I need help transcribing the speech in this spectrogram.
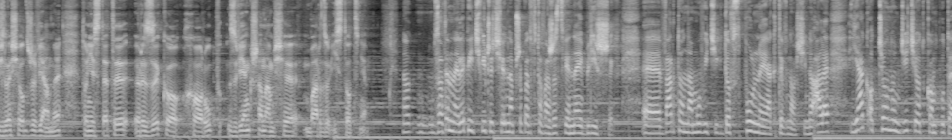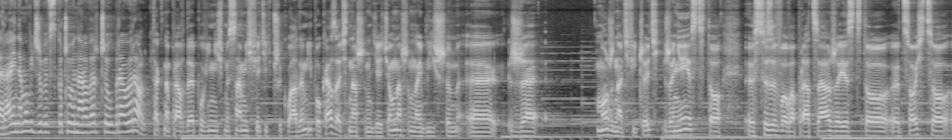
źle się odżywiamy, to niestety ryzyko chorób zwiększa nam się bardzo istotnie. No, zatem najlepiej ćwiczyć na przykład w towarzystwie najbliższych. E, warto namówić ich do wspólnej aktywności. No ale jak odciągnąć dzieci od komputera i namówić, żeby wskoczyły na rower czy ubrały rolki? Tak naprawdę powinniśmy sami świecić przykładem i pokazać naszym dzieciom, naszym najbliższym, e, że można ćwiczyć, że nie jest to e, syzyfowa praca, że jest to e, coś, co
